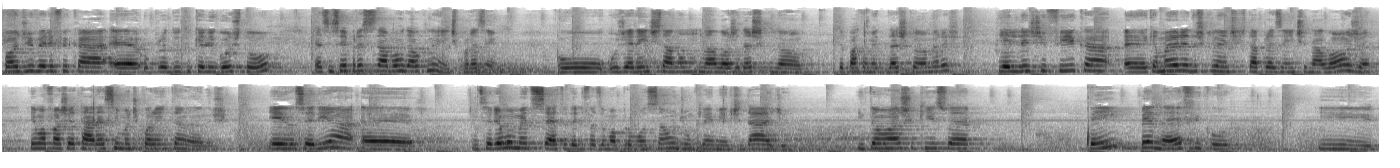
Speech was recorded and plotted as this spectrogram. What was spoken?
pode verificar é, o produto que ele gostou, e assim sem precisar abordar o cliente, por exemplo. O, o gerente está na loja das, no departamento das câmeras e ele identifica é, que a maioria dos clientes que está presente na loja tem uma faixa etária acima de 40 anos. E aí não seria, é, não seria o momento certo dele fazer uma promoção de um cliente de idade? Então eu acho que isso é bem benéfico e.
